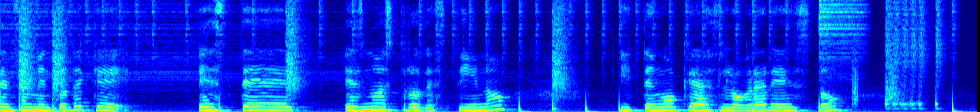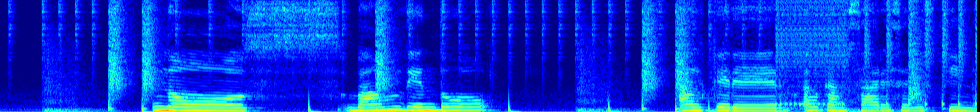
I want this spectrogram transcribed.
pensamiento de que este es nuestro destino y tengo que lograr esto, nos va hundiendo al querer alcanzar ese destino,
